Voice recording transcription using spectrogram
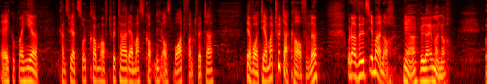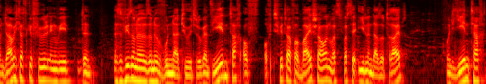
ey, guck mal hier, kannst wieder zurückkommen auf Twitter, der Mast kommt nicht aufs Board von Twitter. Der wollte ja mal Twitter kaufen, ne? Oder will's immer noch? Ja, will er immer noch. Und da habe ich das Gefühl, irgendwie, das ist wie so eine, so eine Wundertüte. Du kannst jeden Tag auf, auf Twitter vorbeischauen, was, was der Elon da so treibt. Und jeden Tag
